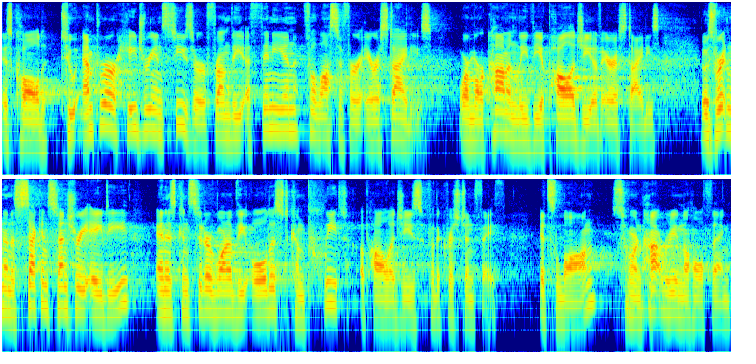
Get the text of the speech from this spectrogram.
is called To Emperor Hadrian Caesar from the Athenian philosopher Aristides, or more commonly, The Apology of Aristides. It was written in the second century AD and is considered one of the oldest complete apologies for the Christian faith. It's long, so we're not reading the whole thing.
